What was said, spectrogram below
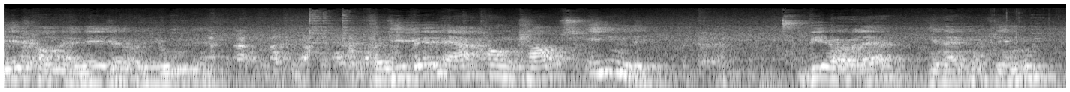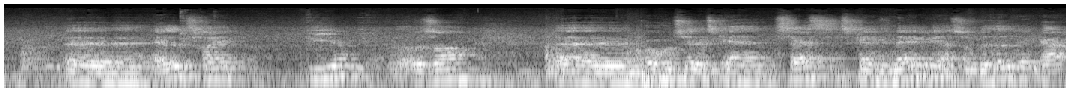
lidt om Annette og Julie. Fordi hvem er kong Claus egentlig? Vi har jo lært hinanden at kende, øh, alle tre, fire, og så, øh, på Hotel Scan- SAS Skandinavia, som det hed dengang.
